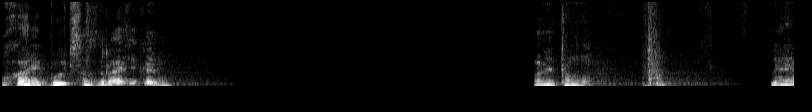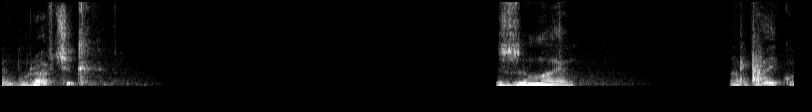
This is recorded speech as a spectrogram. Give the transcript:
Глухарик будет со здразиками. Поэтому Вставляем буравчик. Сжимаем на пайку.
